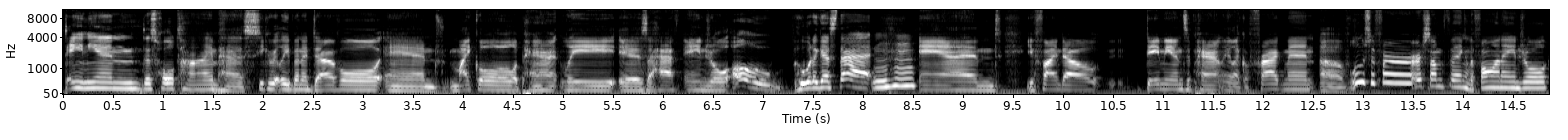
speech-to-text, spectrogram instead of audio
Damien, this whole time, has secretly been a devil, and Michael apparently is a half angel. Oh, who would have guessed that? Mm-hmm. And you find out Damien's apparently like a fragment of Lucifer or something, the fallen angel,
